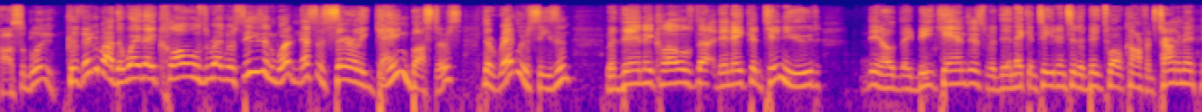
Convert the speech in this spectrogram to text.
Possibly. Because think about it, the way they closed the regular season wasn't necessarily gangbusters. The regular season, but then they closed. The, then they continued. You know, they beat Kansas, but then they continued into the Big Twelve conference tournament,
